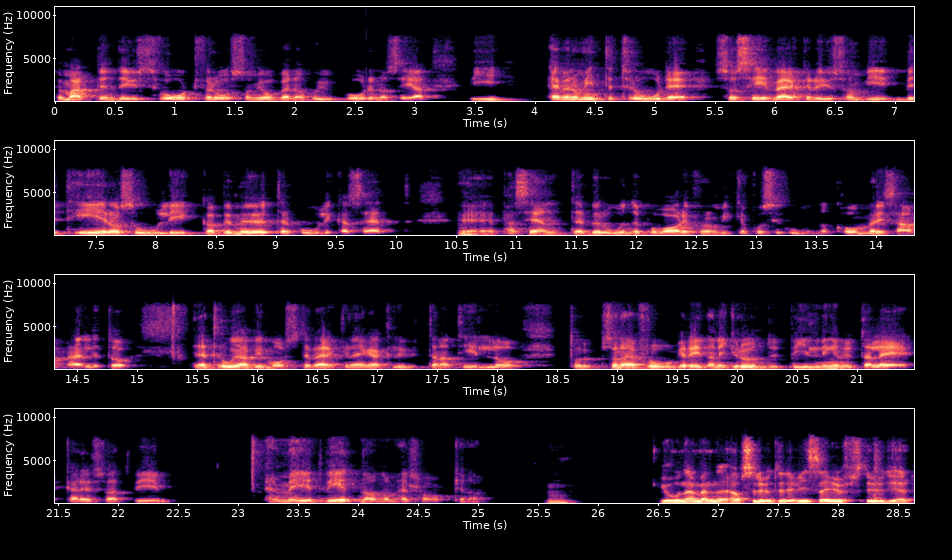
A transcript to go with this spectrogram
För Martin, det är ju svårt för oss som jobbar inom sjukvården att se att vi Även om vi inte tror det så ser, verkar det ju som vi beter oss olika, bemöter på olika sätt eh, patienter beroende på varifrån, vilken position de kommer i samhället. Och där tror jag vi måste verkligen lägga klutarna till och ta upp sådana här frågor redan i grundutbildningen utav läkare så att vi är medvetna om de här sakerna. Mm. Jo, nej, men absolut, det visar ju studier,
